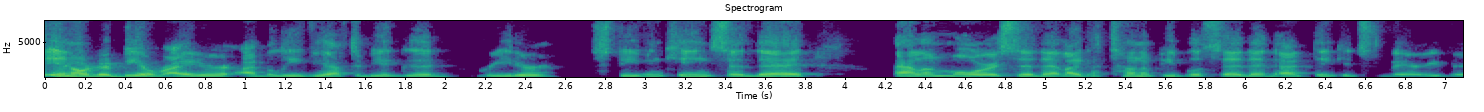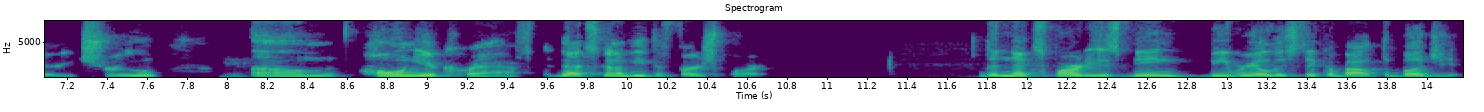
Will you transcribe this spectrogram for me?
in order to be a writer, I believe you have to be a good reader. Stephen King said that. Alan Moore said that, like a ton of people said that. I think it's very, very true. Mm-hmm. Um, hone your craft. That's going to be the first part. The next part is being be realistic about the budget.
